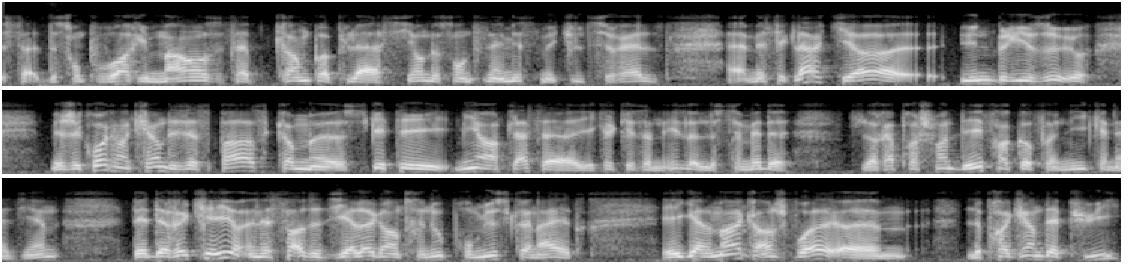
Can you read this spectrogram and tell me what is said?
de, son pouvoir immense, de sa grande population, de son dynamisme culturel. Euh, mais c'est clair qu'il y a une brisure. Mais je crois qu'en créant des espaces comme euh, ce qui a été mis en place euh, il y a quelques années, le sommet de le rapprochement des francophonies canadiennes, ben, de recréer un espace de dialogue entre nous pour mieux se connaître. Et également, quand je vois le programme d'appui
